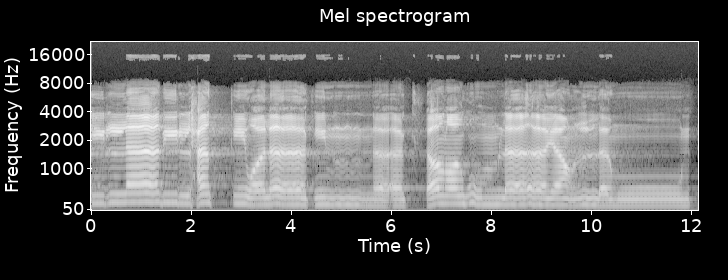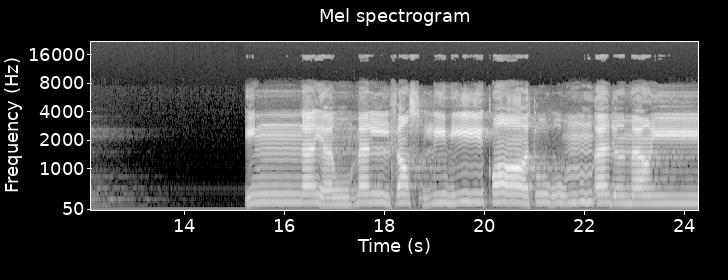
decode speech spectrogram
الا بالحق ولكن أكثر أكثرهم لا يعلمون إن يوم الفصل ميقاتهم أجمعين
